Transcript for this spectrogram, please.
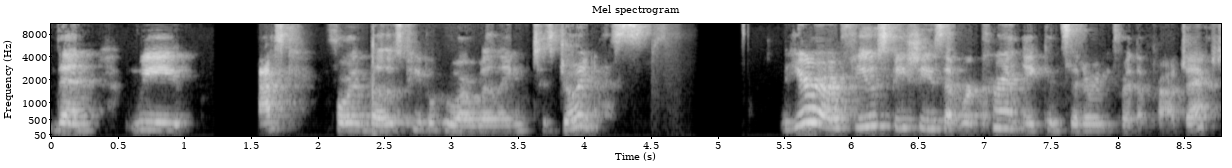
then we ask for those people who are willing to join us. Here are a few species that we're currently considering for the project.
